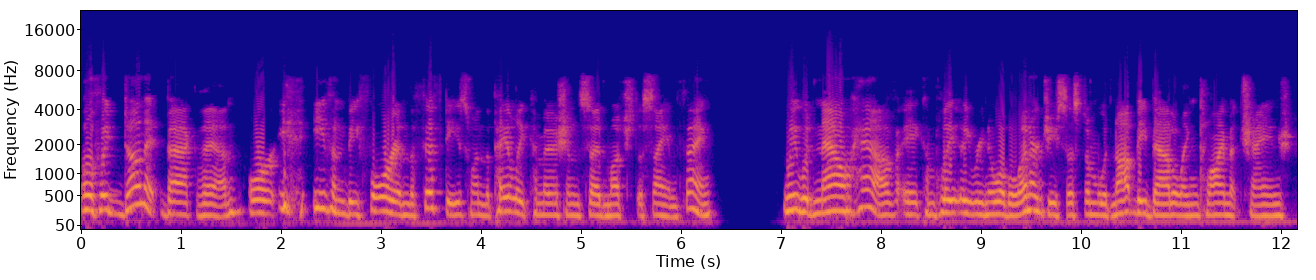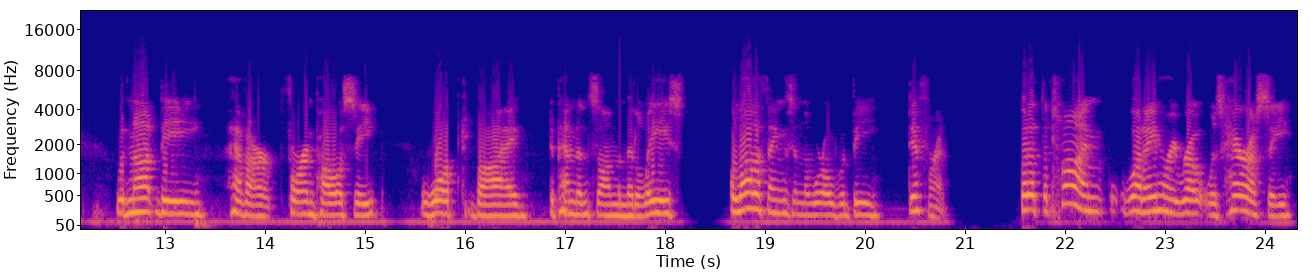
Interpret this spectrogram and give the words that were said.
Well, if we'd done it back then, or e- even before in the 50s when the Paley Commission said much the same thing, we would now have a completely renewable energy system, would not be battling climate change, would not be have our foreign policy warped by dependence on the Middle East. A lot of things in the world would be different. But at the time, what Amory wrote was heresy,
